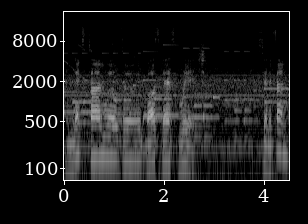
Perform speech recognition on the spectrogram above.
And next time we'll do Boss Bass Bridge. See you next time.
